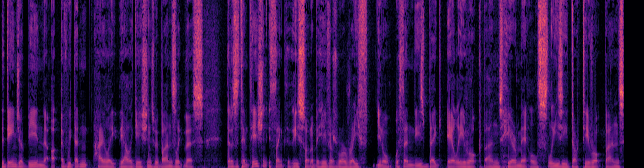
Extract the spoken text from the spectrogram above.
the danger being that uh, if we didn't highlight the allegations with bands like this, there is a temptation to think that these sort of behaviours were rife, you know, within these big LA rock bands, hair metal, sleazy, dirty rock bands,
